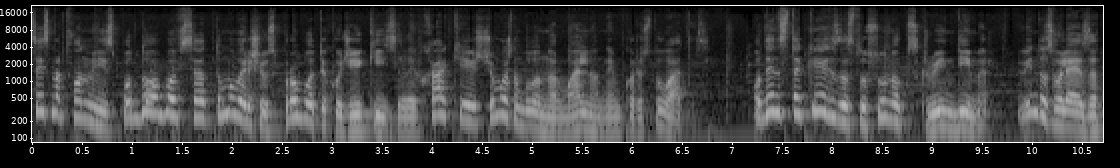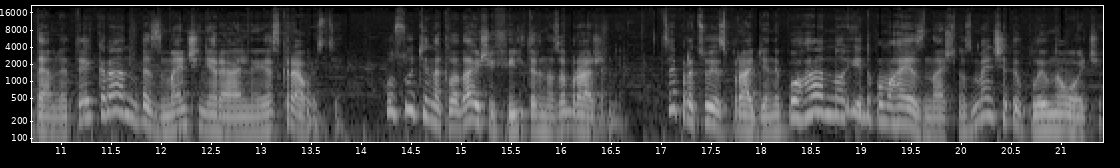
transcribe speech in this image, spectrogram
Цей смартфон мені сподобався, тому вирішив спробувати хоч якісь лайфхаки, що можна було нормально ним користуватись. Один з таких застосунок Screen Dimmer. Він дозволяє затемнити екран без зменшення реальної яскравості, по суті накладаючи фільтр на зображення. Це працює справді непогано і допомагає значно зменшити вплив на очі,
